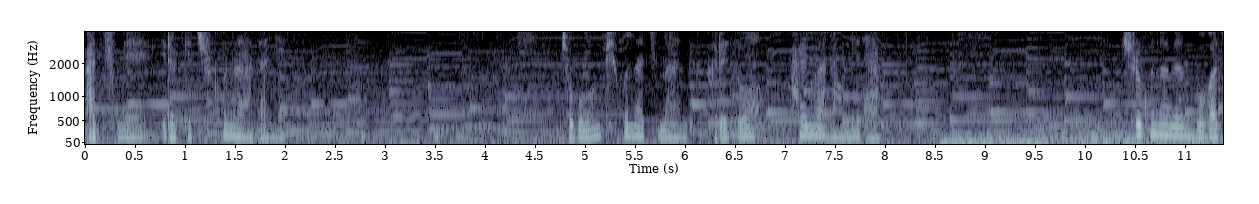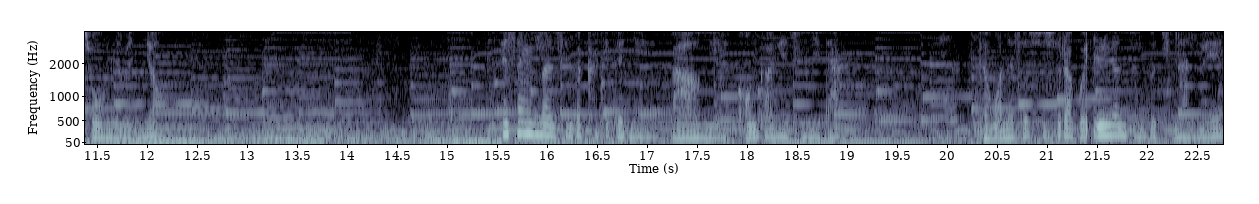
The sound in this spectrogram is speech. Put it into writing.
아침에 이렇게 출근을 하다니. 조금은 피곤하지만 그래도 할만합니다. 출근하면 뭐가 좋으냐면요. 회사 일만 생각하게 되니 마음이 건강해집니다. 병원에서 수술하고 1년 정도 지난 후에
